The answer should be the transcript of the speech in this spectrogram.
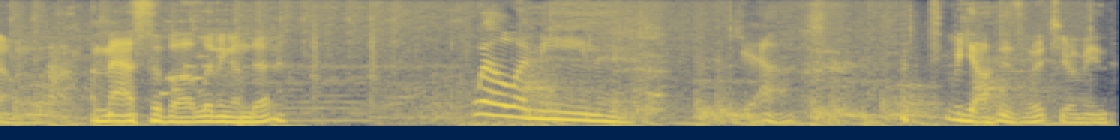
I don't know, a massive uh, living undead? Well, I mean, yeah. to be honest with you, I mean,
